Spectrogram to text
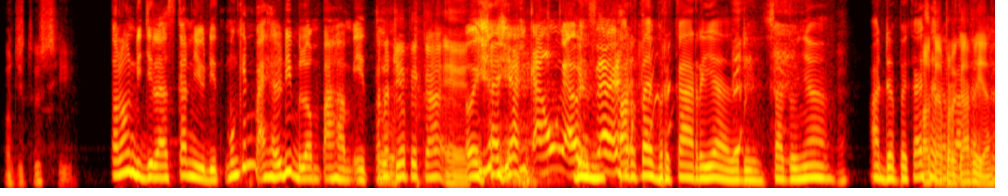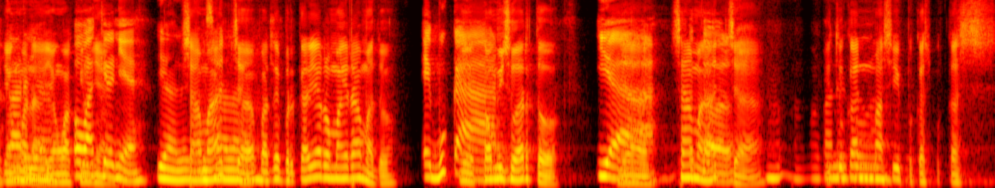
konstitusi. Tolong dijelaskan Yudit. Mungkin Pak Heldi belum paham itu. Karena dia PKS. Oh iya, iya. kamu nggak Dan bisa. partai berkarya tadi. Satunya ada PKS Partai ada berkarya. Yang mana? Yang wakilnya? Oh wakilnya. Ya, nggak Sama salah. aja. Partai berkarya Romai Rama tuh. Eh bukan. Eh, Tommy Soeharto. Iya. Ya, Sama betul. aja. Makanya itu kan masih bekas-bekas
